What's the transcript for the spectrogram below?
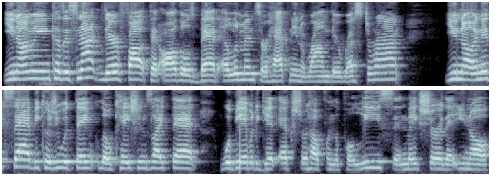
You know what I mean? Because it's not their fault that all those bad elements are happening around their restaurant. You know, and it's sad because you would think locations like that would be able to get extra help from the police and make sure that, you know,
